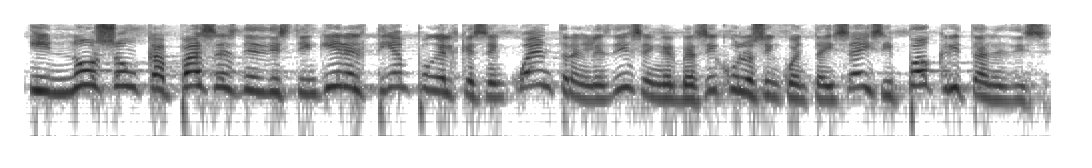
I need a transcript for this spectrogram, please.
y no son capaces de distinguir el tiempo en el que se encuentran, les dice en el versículo 56, hipócritas les dice.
